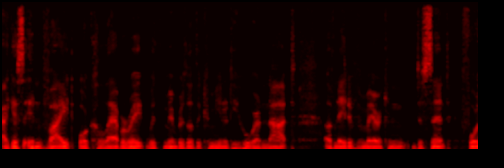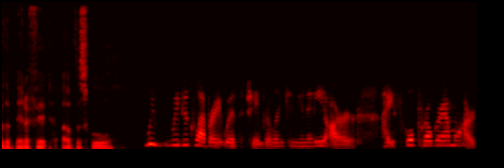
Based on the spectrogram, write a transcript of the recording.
I guess, invite or collaborate with members of the community who are not of Native American descent for the benefit of the school? We do collaborate with Chamberlain Community. Our high school program, our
